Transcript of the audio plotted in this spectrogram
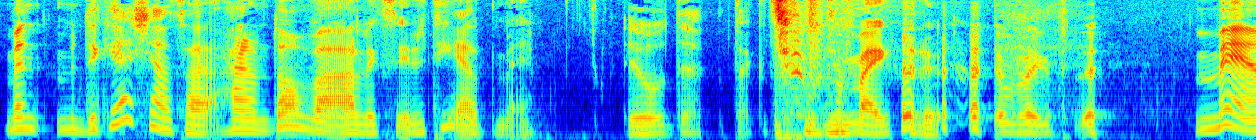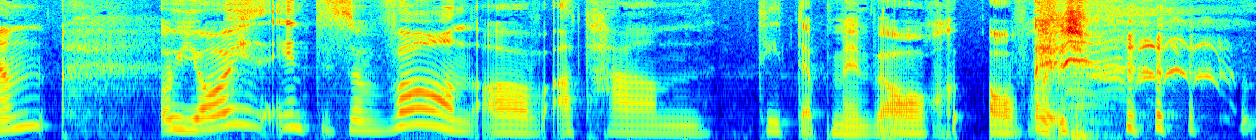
Men, men det kan jag känna så här, häromdagen var Alex irriterad på mig. Jo, det, tack. Det märkte du. jag märkte det. Men, och jag är inte så van av att han tittar på mig med av- avsky.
